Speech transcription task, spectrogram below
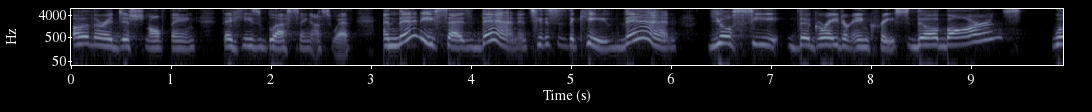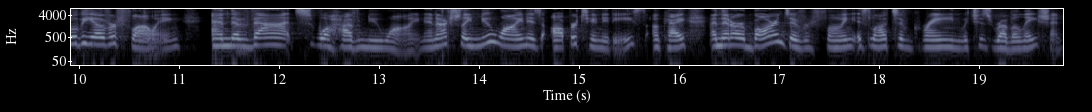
other additional thing that he's blessing us with. And then he says, then, and see this is the key, then you'll see the greater increase. The barns will be overflowing and the vats will have new wine. And actually, new wine is opportunities, okay? And then our barns overflowing is lots of grain, which is revelation.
